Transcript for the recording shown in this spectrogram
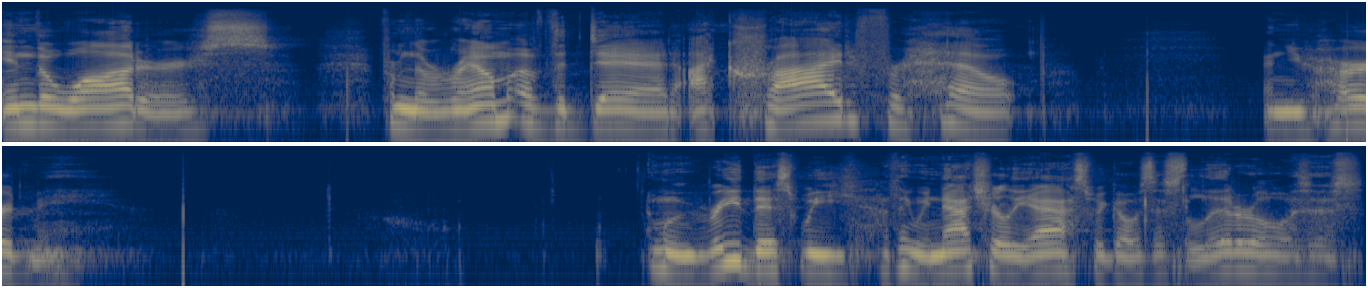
in the waters from the realm of the dead. I cried for help, and you heard me. And when we read this, we I think we naturally ask, we go, is this literal? Is this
